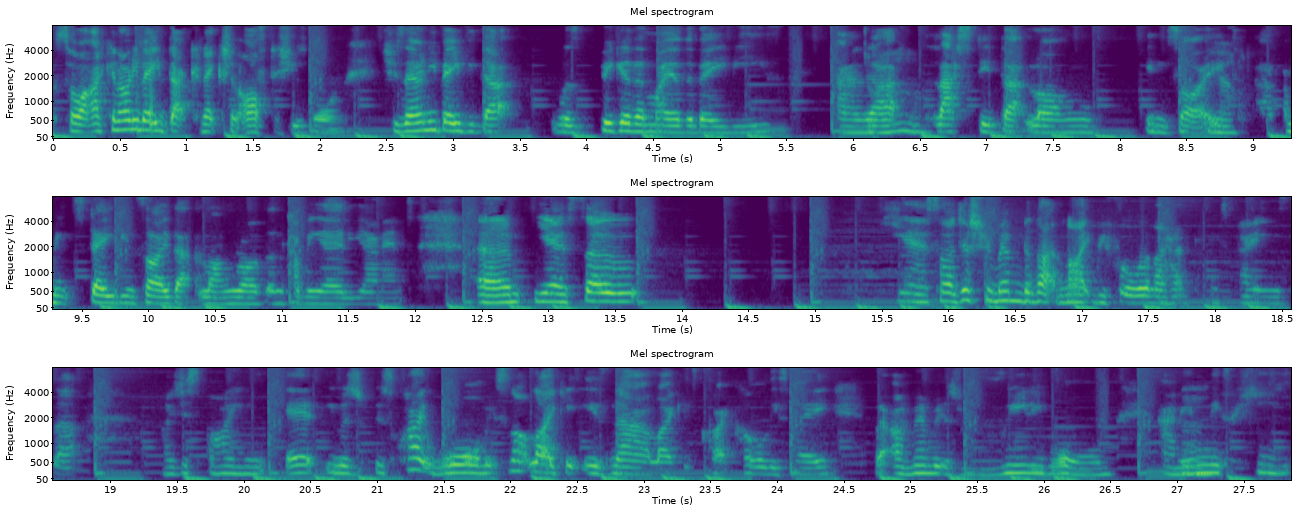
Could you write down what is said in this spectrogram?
so I can only make that connection after she was born. She was the only baby that was bigger than my other babies and that oh. lasted that long inside. Yeah. I mean, stayed inside that long rather than coming early on it. Um, yeah, so yeah, so I just remember that night before when I had these pains that I just find it, it was it was quite warm. It's not like it is now, like it's quite cold this May, but I remember it was really warm. And mm. in this heat,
